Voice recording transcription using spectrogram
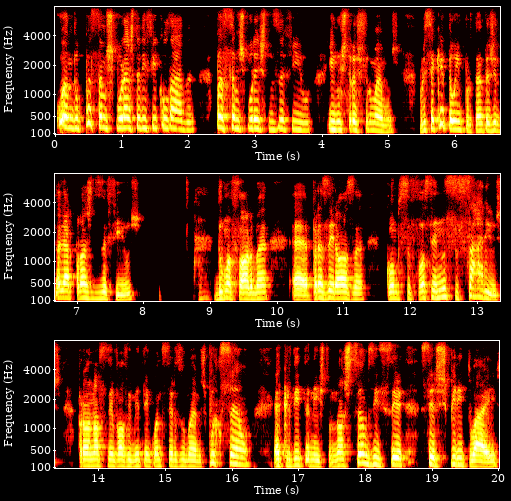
quando passamos por esta dificuldade passamos por este desafio e nos transformamos. Por isso é que é tão importante a gente olhar para os desafios de uma forma uh, prazerosa, como se fossem necessários para o nosso desenvolvimento enquanto seres humanos. Porque são. Acredita nisto. Nós somos e ser, seres espirituais.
